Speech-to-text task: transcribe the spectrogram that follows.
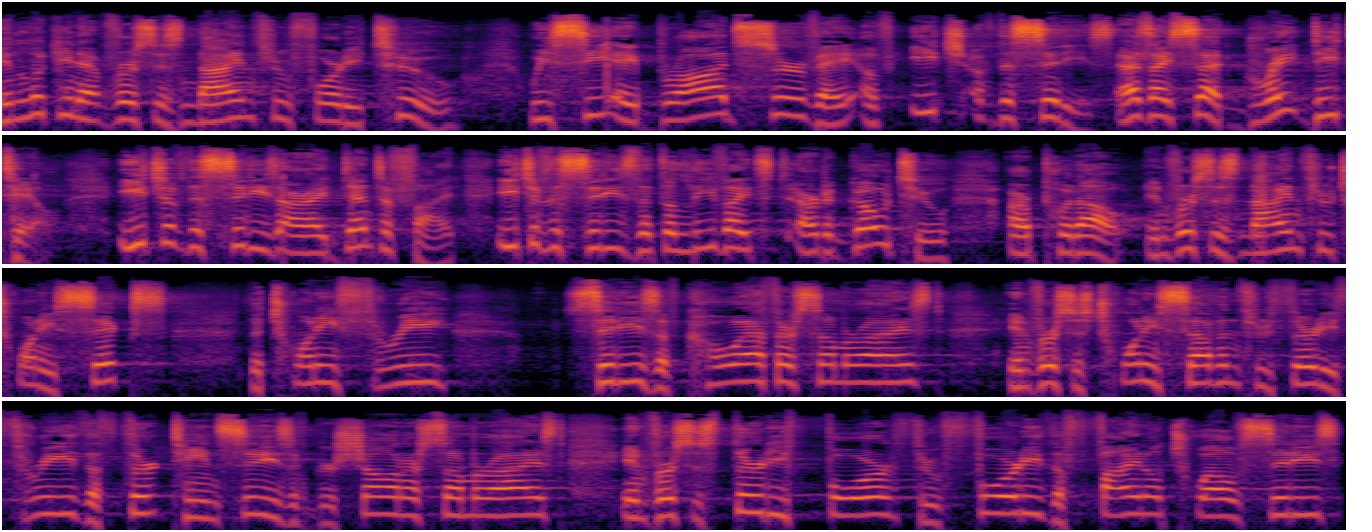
In looking at verses 9 through 42, we see a broad survey of each of the cities. As I said, great detail. Each of the cities are identified. Each of the cities that the Levites are to go to are put out. In verses 9 through 26, the 23 cities of Kohath are summarized. In verses 27 through 33, the 13 cities of Gershon are summarized. In verses 34 through 40, the final 12 cities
